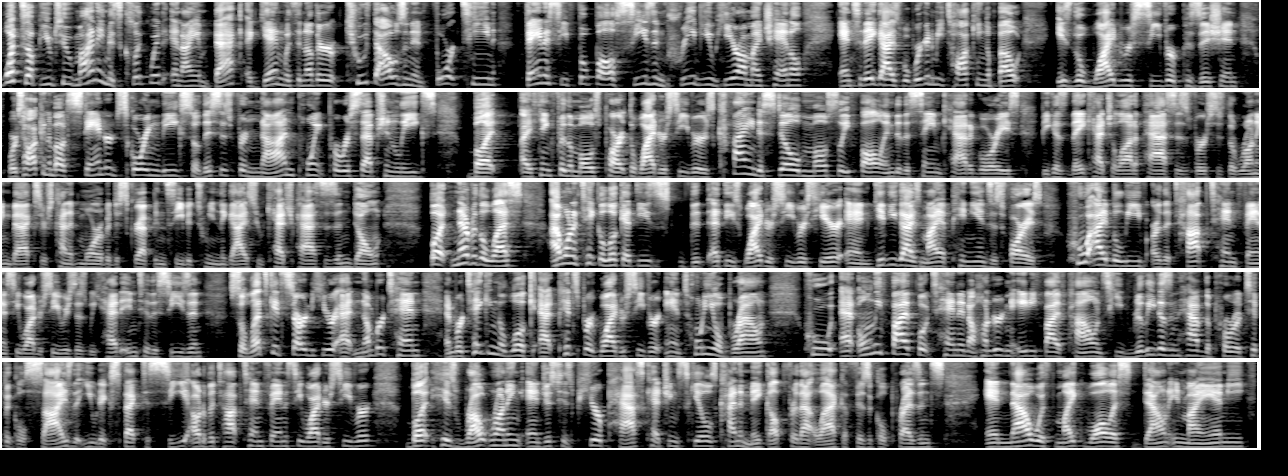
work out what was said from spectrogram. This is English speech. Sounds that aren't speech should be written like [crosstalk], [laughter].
What's up, YouTube? My name is Kliquid, and I am back again with another 2014 fantasy football season preview here on my channel. And today, guys, what we're going to be talking about is the wide receiver position. We're talking about standard scoring leagues, so this is for non point per reception leagues, but I think for the most part, the wide receivers kind of still mostly fall into the same categories because they catch a lot of passes versus the running backs. There's kind of more of a discrepancy between the guys who catch passes and don't. But nevertheless, I want to take a look at these at these wide receivers here and give you guys my opinions as far as who I believe are the top 10 fantasy wide receivers as we head into the season. So let's get started here at number 10 and we're taking a look at Pittsburgh wide receiver Antonio Brown, who at only 5 foot 10 and 185 pounds, he really doesn't have the prototypical size that you would expect to see out of a top 10 fantasy wide receiver, but his route running and just his pure pass catching skills kind of make up for that lack of physical presence presence. And now with Mike Wallace down in Miami,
